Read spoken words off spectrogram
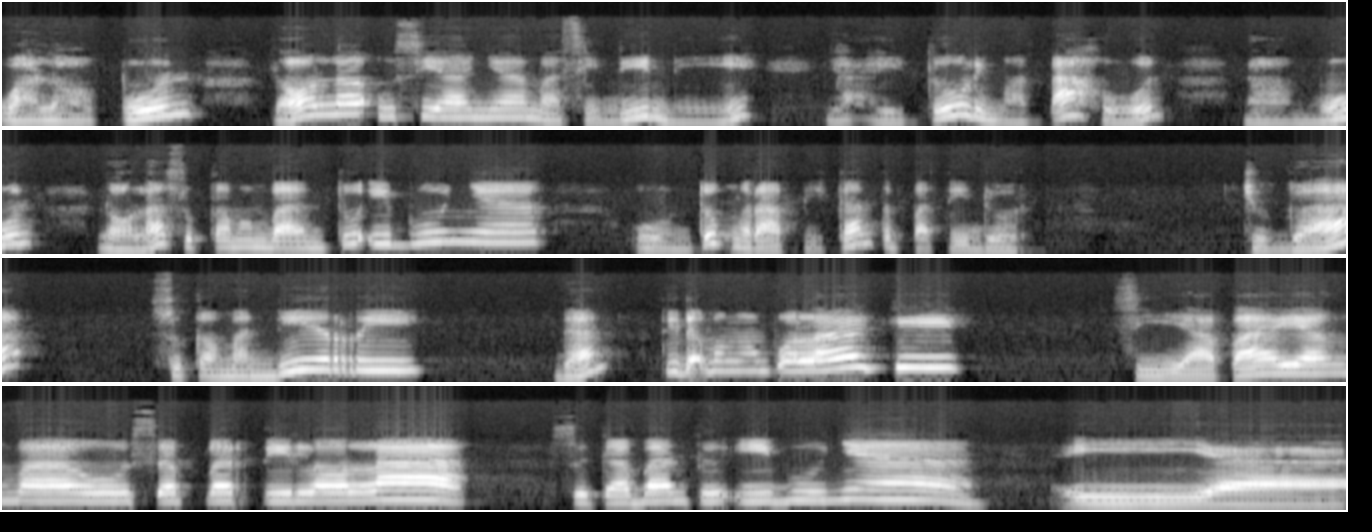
walaupun Lola usianya masih dini, yaitu lima tahun, namun Lola suka membantu ibunya untuk merapikan tempat tidur. Juga suka mandiri dan tidak mengompol lagi. Siapa yang mau seperti Lola? Suka bantu ibunya. Iya,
